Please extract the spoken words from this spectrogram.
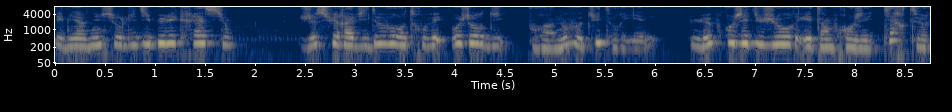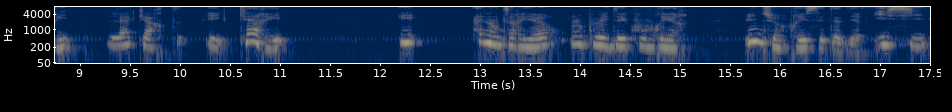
et bienvenue sur Ludibule et Création. Je suis ravie de vous retrouver aujourd'hui pour un nouveau tutoriel. Le projet du jour est un projet carterie. La carte est carrée et à l'intérieur on peut y découvrir une surprise, c'est-à-dire ici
